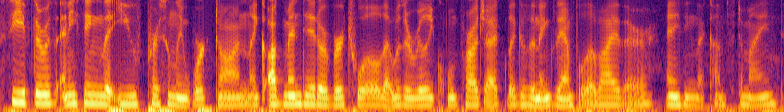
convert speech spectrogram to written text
see if there was anything that you've personally worked on, like augmented or virtual, that was a really cool project, like as an example of either. Anything that comes to mind.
